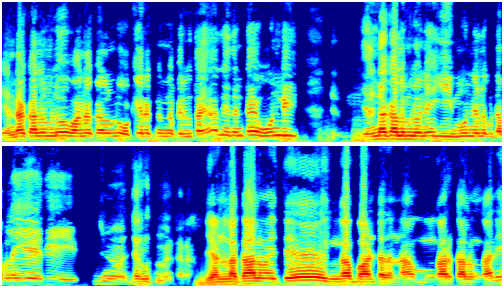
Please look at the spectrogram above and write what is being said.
ఎండాకాలంలో వానాకాలంలో ఒకే రకంగా పెరుగుతాయా? లేదంటే ఓన్లీ ఎండాకాలంలోనే ఈ మూడు నెలలకు డబల్ అయ్యేది జ- జరుగుతుందంటారా? ఎండాకాలం అయితే ఇంకా బాగుంటది అన్న ముంగారు కాలం కానీ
